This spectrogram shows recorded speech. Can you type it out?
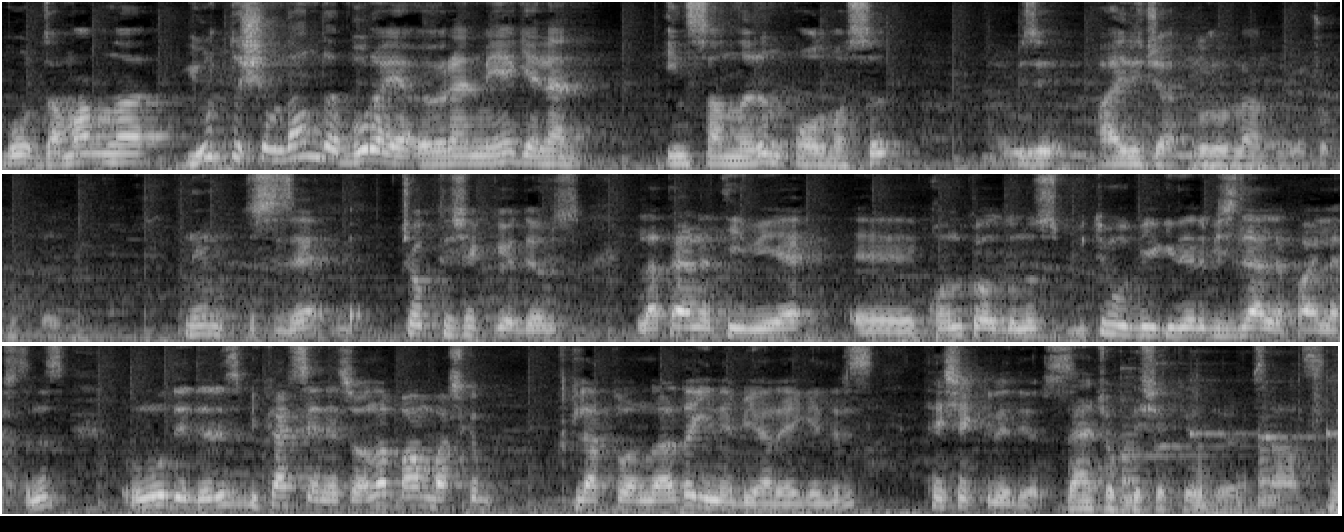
bu zamanla yurt dışından da buraya öğrenmeye gelen insanların olması bizi ayrıca gururlandırıyor, çok mutlu ediyor. Ne mutlu size. Çok teşekkür ediyoruz. Laterna TV'ye e, konuk oldunuz. Bütün bu bilgileri bizlerle paylaştınız. Umut ederiz birkaç sene sonra bambaşka platformlarda yine bir araya geliriz. Teşekkür ediyoruz. Ben çok teşekkür ediyorum. Sağ olsun.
